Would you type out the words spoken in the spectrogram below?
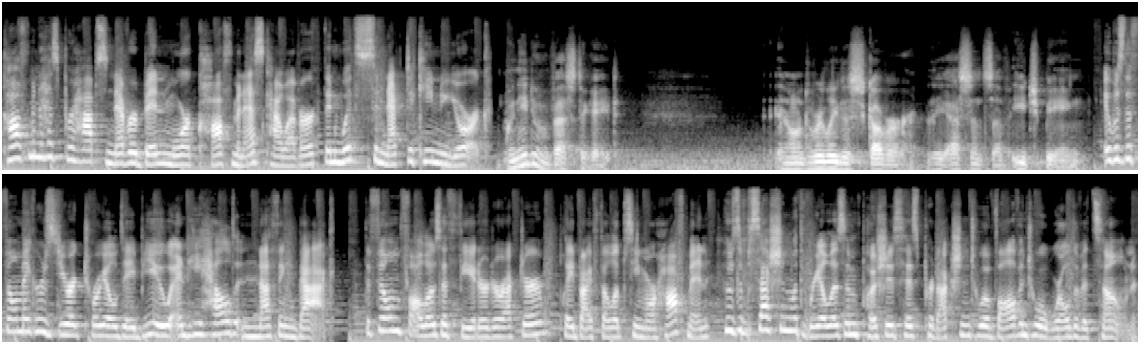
Kaufman has perhaps never been more Kaufman-esque, however, than with Synecdoche, New York. We need to investigate you know, to really discover the essence of each being. It was the filmmaker's directorial debut, and he held nothing back. The film follows a theater director, played by Philip Seymour Hoffman, whose obsession with realism pushes his production to evolve into a world of its own.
